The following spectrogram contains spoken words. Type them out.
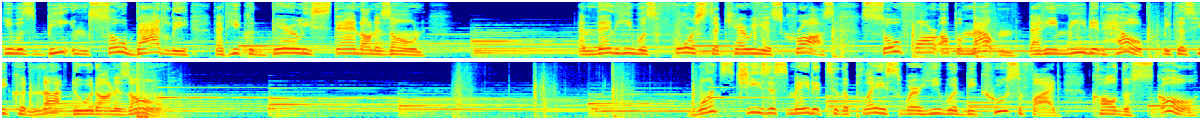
He was beaten so badly that he could barely stand on his own. And then he was forced to carry his cross so far up a mountain that he needed help because he could not do it on his own. Once Jesus made it to the place where he would be crucified, called the skull,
